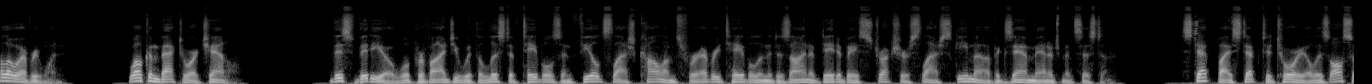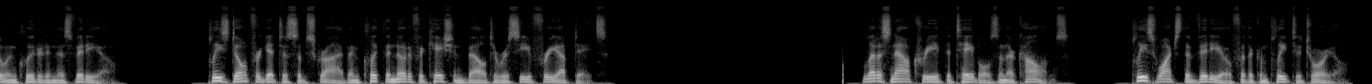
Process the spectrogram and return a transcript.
Hello everyone. Welcome back to our channel. This video will provide you with a list of tables and field slash columns for every table in the design of database structure slash schema of exam management system. Step-by-step tutorial is also included in this video. Please don't forget to subscribe and click the notification bell to receive free updates. Let us now create the tables and their columns. Please watch the video for the complete tutorial.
